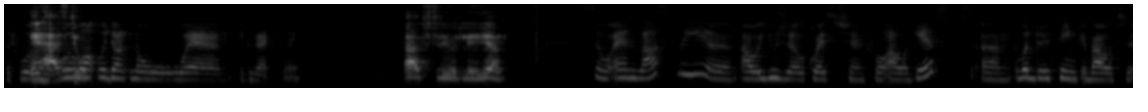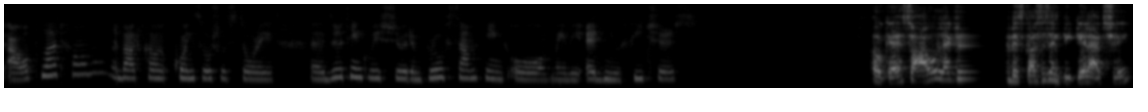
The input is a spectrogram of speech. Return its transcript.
But we'll, it has we to. we don't know when exactly. Absolutely, yeah. So, and lastly, uh, our usual question for our guests: um, What do you think about our platform, about Coin Social Story? Uh, do you think we should improve something or maybe add new features? Okay, so I would like to discuss this in detail actually.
